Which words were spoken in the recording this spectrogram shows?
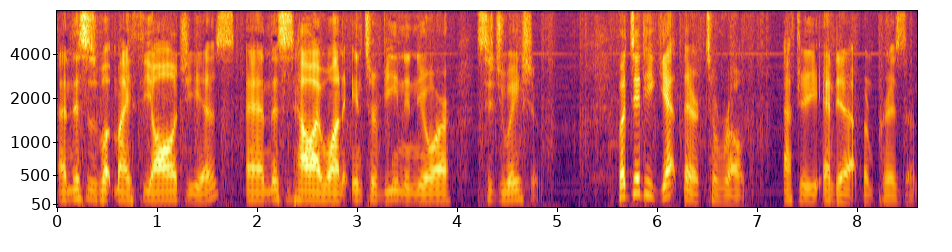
and this is what my theology is, and this is how I want to intervene in your situation. But did he get there to Rome after he ended up in prison?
